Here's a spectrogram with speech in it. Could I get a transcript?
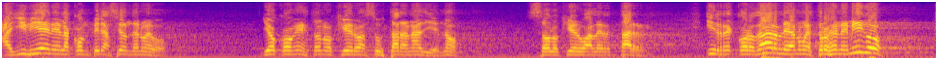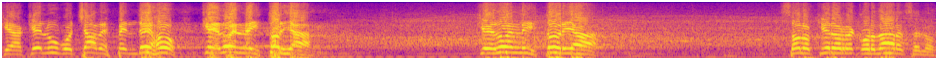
Allí viene la conspiración de nuevo. Yo con esto no quiero asustar a nadie, no. Solo quiero alertar y recordarle a nuestros enemigos que aquel Hugo Chávez pendejo quedó en la historia. Quedó en la historia. Solo quiero recordárselo.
